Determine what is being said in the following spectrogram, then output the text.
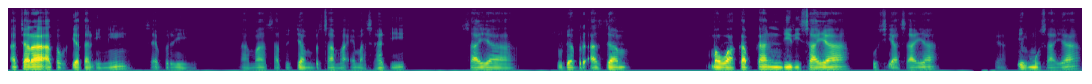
acara atau kegiatan ini saya beri nama satu jam bersama Emas Hadi. Saya sudah berazam mewakafkan diri saya, usia saya, ya, ilmu saya.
